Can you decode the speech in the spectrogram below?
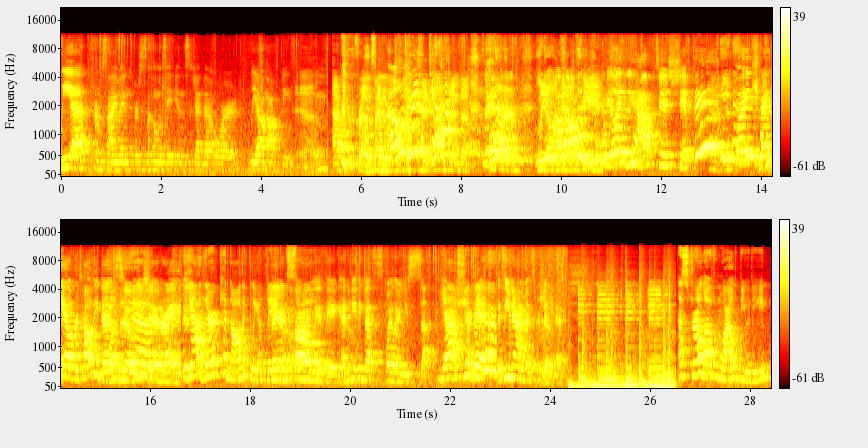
Leah from Simon versus the Homo sapiens agenda, or Leah on the offbeat. And Abby from Simon Oh vs. Agenda. Or Leah on the offbeat. I feel like we have to ship it, like Becky Albertalli does, so Yeah. we should, right? Yeah, they're canonically a thing. They're so- canonically a thing, and if you think that's a spoiler, you suck. Yeah, ship it. It's unanimous for shipping it. Estrella from Wild Beauty.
